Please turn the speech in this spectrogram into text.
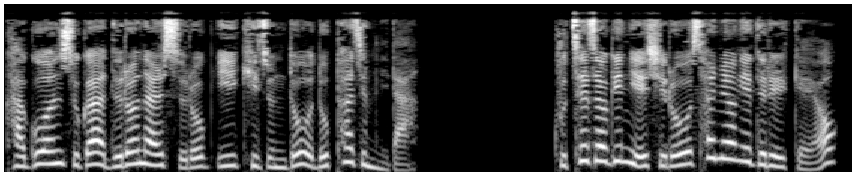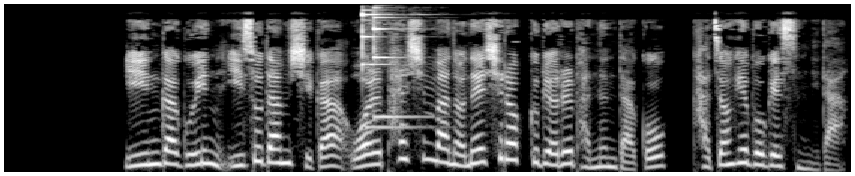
가구원 수가 늘어날수록 이 기준도 높아집니다. 구체적인 예시로 설명해 드릴게요. 2인 가구인 이소담 씨가 월 80만 원의 실업급여를 받는다고 가정해 보겠습니다.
